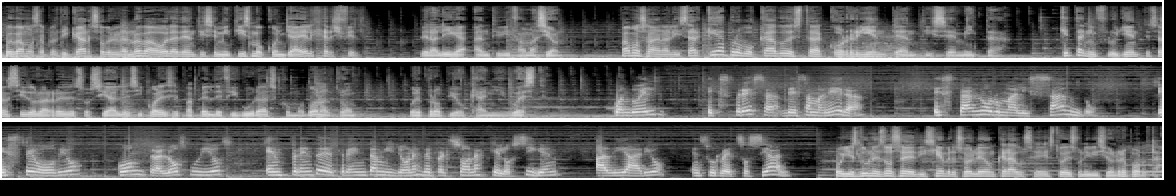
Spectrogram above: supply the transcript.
Hoy vamos a platicar sobre la nueva ola de antisemitismo con Yael Hirschfield, de la Liga Antidifamación. Vamos a analizar qué ha provocado esta corriente antisemita, qué tan influyentes han sido las redes sociales y cuál es el papel de figuras como Donald Trump o el propio Kanye West. Cuando él expresa de esa manera, está normalizando este odio contra los judíos en frente de 30 millones de personas que lo siguen a diario en su red social. Hoy es lunes 12 de diciembre, soy León Krause, esto es Univisión Reporta.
